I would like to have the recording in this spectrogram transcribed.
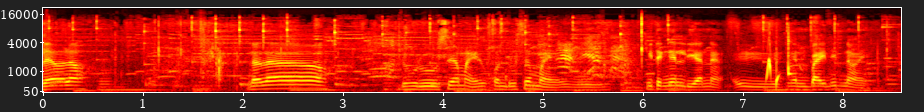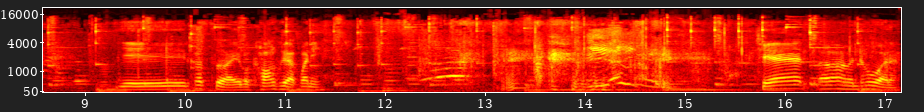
เร็วเร็วเร็วเร็วดูดูเสื้อใหม่ทุกคนดูเสื้อใหม่โอ้โหมีแต่เงินเหรียญอะเออเงินใบนิดหน่อย เย้เขาสวยบักท้องเผือกป่ะนี่เช็ดแล้วให้มันทั่วนะ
